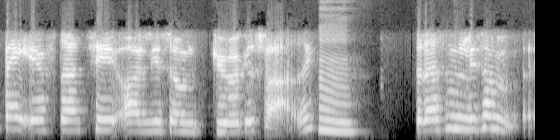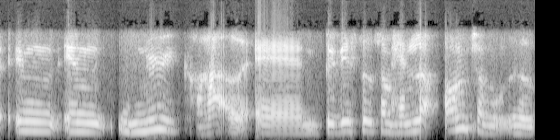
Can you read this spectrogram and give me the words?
bagefter til at ligesom dyrke svaret. Ikke? Mm. Så der er sådan ligesom en, en ny grad af bevidsthed, som handler om tålmodighed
